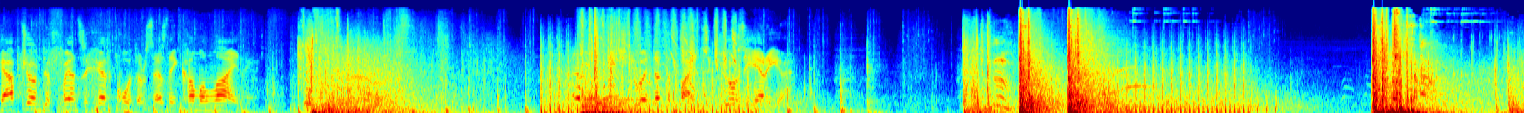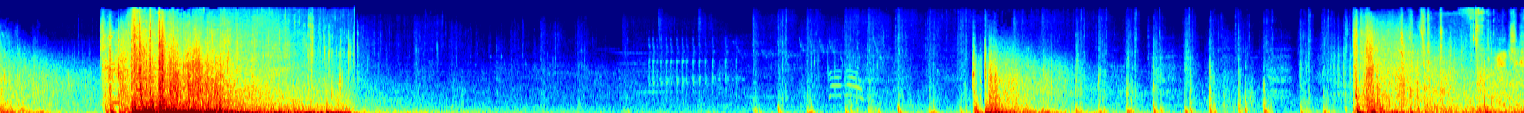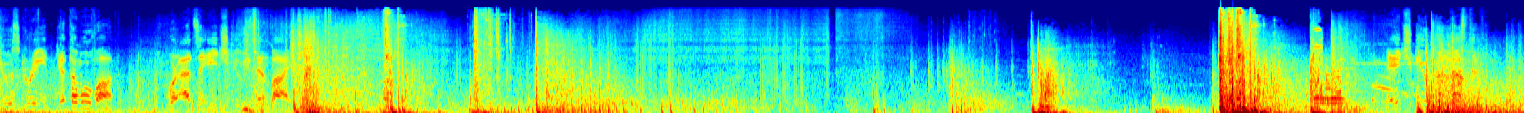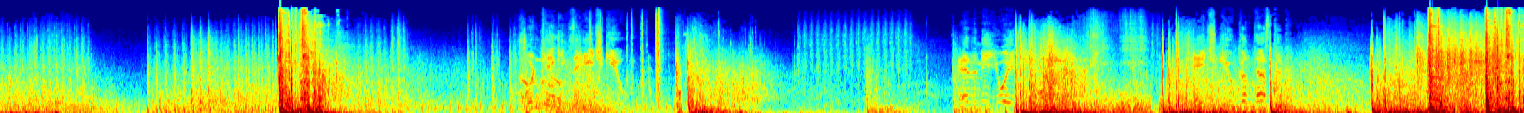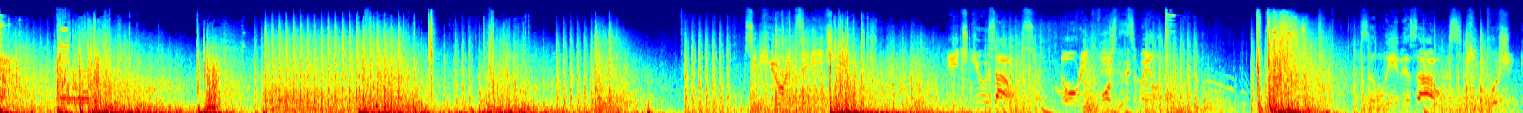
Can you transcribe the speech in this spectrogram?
Capture and defend the headquarters as they come online. HQ identified. Secure the area. HQ is green. Get the move on. We're at the HQ. Stand by. HQ contested. We're taking the HQ. Enemy UAV is ours. No reinforcements available. The lead is ours. Keep pushing.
